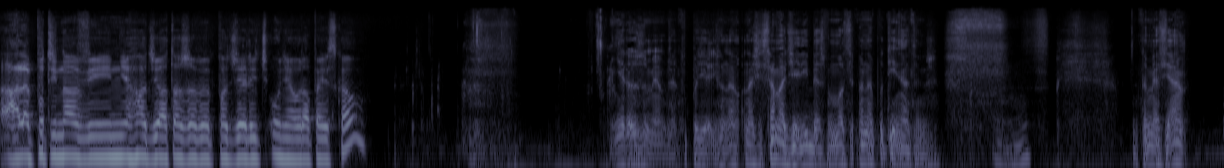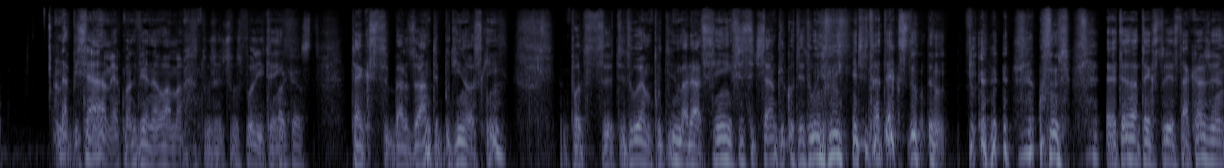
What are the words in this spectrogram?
Ale Putinowi nie chodzi o to, żeby podzielić Unię Europejską? Nie rozumiem, że to podzielić. Ona, ona się sama dzieli bez pomocy pana Putina. Także. Natomiast ja napisałem, jak pan wie, na łamach tu Rzeczypospolitej, Tak jest. tekst bardzo antyputinowski pod tytułem Putin ma rację i wszyscy czytają tylko tytuł, nikt nie czyta tekstu. Otóż e, teza tekstu jest taka, że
